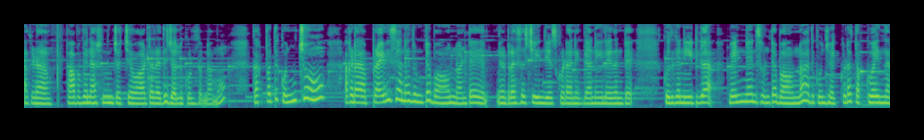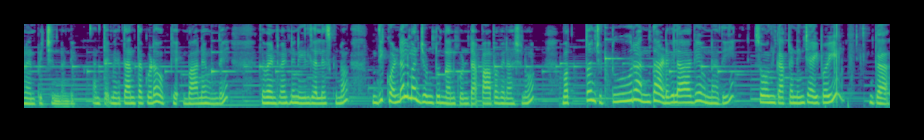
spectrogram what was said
అక్కడ పాప వినాశం నుంచి వచ్చే వాటర్ అయితే జల్లుకుంటున్నాము. కాకపోతే కొంచెం అక్కడ ప్రైవసీ అనేది ఉంటే బాగుండు. అంటే డ్రెస్సెస్ చేంజ్ చేసుకోవడానికి కానీ లేదంటే కొద్దిగా నీట్గా మెయింటెనెన్స్ ఉంటే బాగున్నా అది కొంచెం ఎక్కడ తక్కువైందని అనిపించిందండి. అంతే మిగతా అంతా కూడా ఓకే బాగానే ఉంది. ఇంకా వెంట వెంటనే నీళ్ళు జల్లేసుకున్నాం. ఇది కొండల మధ్య ఉంటుంది అనుకుంటా పాప వినాశనం. మొత్తం చుట్టూరు అంతా అడవిలాగే ఉన్నది. సో ఇంకా అక్కడి నుంచి అయిపోయి ఇంకా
